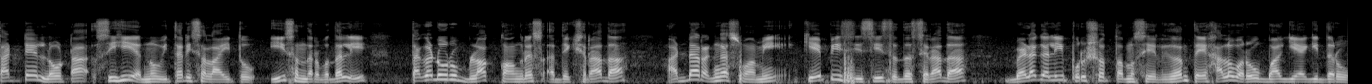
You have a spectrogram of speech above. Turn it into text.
ತಟ್ಟೆ ಲೋಟ ಸಿಹಿಯನ್ನು ವಿತರಿಸಲಾಯಿತು. ಈ ಸಂದರ್ಭದಲ್ಲಿ ತಗಡೂರು ಬ್ಲಾಕ್ ಕಾಂಗ್ರೆಸ್ ಅಧ್ಯಕ್ಷರಾದ ಅಡ್ಡರಂಗಸ್ವಾಮಿ ಕೆಪಿಸಿಸಿ ಸದಸ್ಯರಾದ ಬೆಳಗಲಿ ಪುರುಷೋತ್ತಮ ಸೇರಿದಂತೆ ಹಲವರು ಭಾಗಿಯಾಗಿದ್ದರು.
